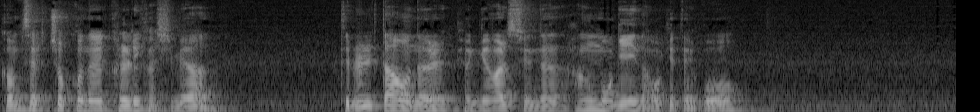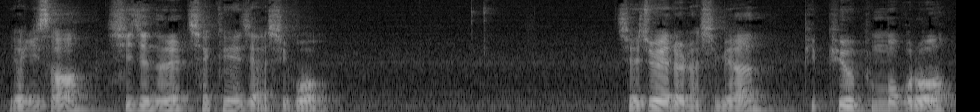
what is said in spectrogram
검색 조건을 클릭하시면 드릴 다운을 변경할 수 있는 항목이 나오게 되고 여기서 시즌을 체크 해제하시고 재조회를 하시면 BPU 품목으로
